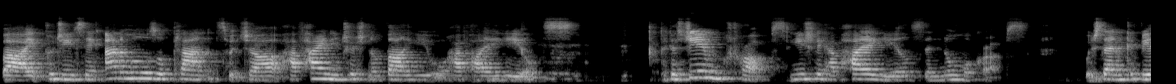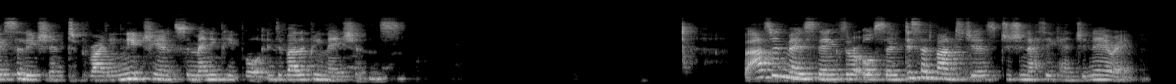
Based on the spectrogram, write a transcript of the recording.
by producing animals or plants which are, have high nutritional value or have higher yields. Because GM crops usually have higher yields than normal crops, which then could be a solution to providing nutrients for many people in developing nations. As with most things, there are also disadvantages to genetic engineering.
